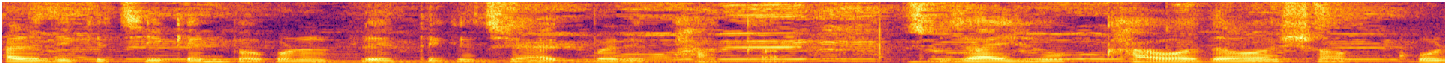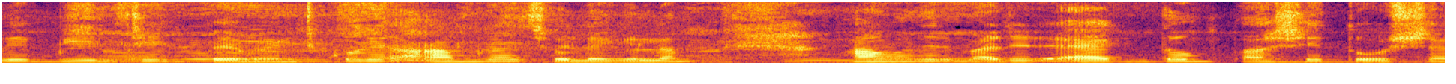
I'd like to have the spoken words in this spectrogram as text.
আর এদিকে চিকেন পকোড়ার প্লেট দেখেছ? একবারে ফাঁকা। যাই হোক, খাওয়া দাওয়া সব করে বিল টিল পেমেন্ট করে আমরা চলে গেলাম আমাদের বাড়ির একদম পাশে তোষা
